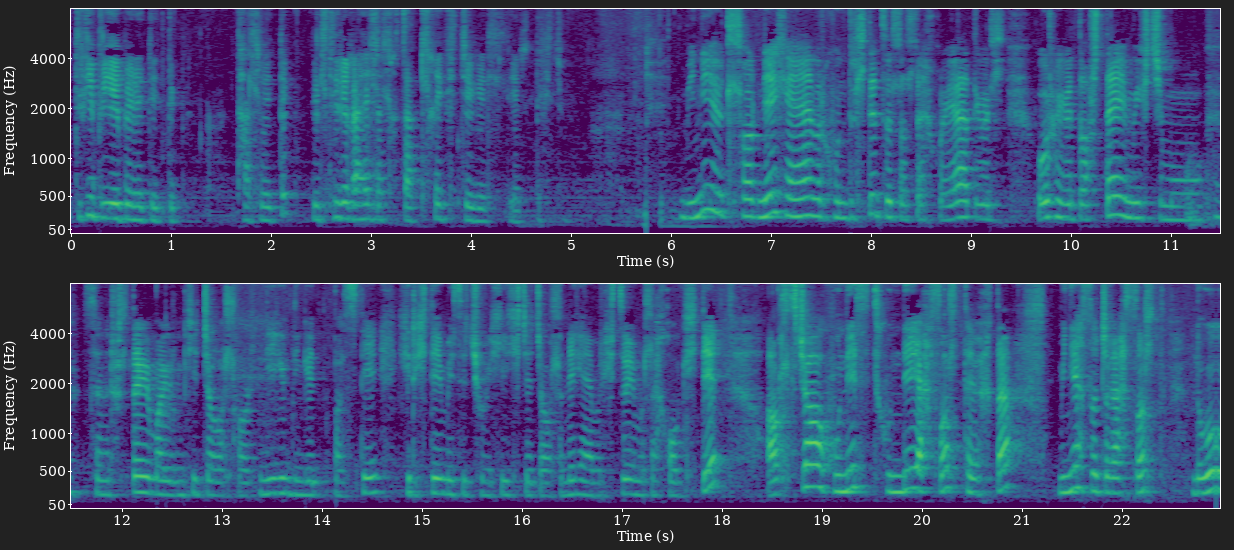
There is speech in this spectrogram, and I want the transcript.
хитрхи биеэ бариад идэг тал байдаг. Тэгэл тэрийг айлуулах задлахыг хичээгээл ярьдаг ч юм. Миний хувьд болохоор нөх амар хүндрэлтэй зүйл бол байхгүй яа. Тэгвэл өөрөө ингээд дуртай юм их ч юм уу сонирхолтой юм аяр нь хийж байгаа болохоор нийгэмд ингээд бас тий хэрэгтэй мессеж хүргэх хийх хичээж байгаа болохоор нөх амар хэцүү юм бол ахгүй. Гэхдээ оролцож байгаа хүнээс хүндээ асуулт тавихта миний асууж байгаа асуулт нөгөө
